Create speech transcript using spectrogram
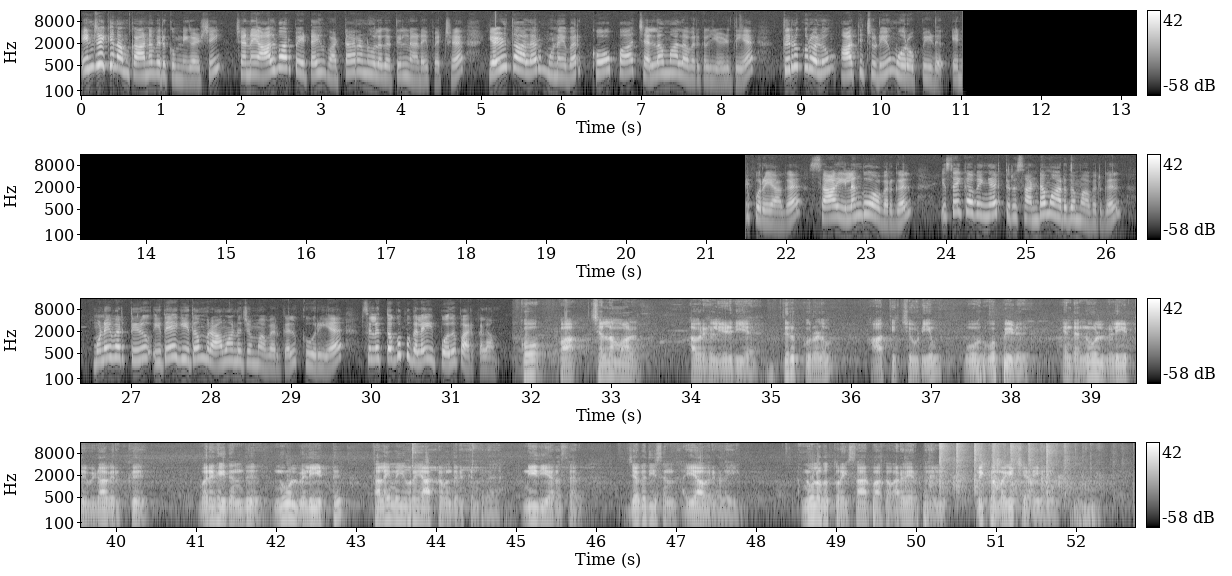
இன்றைக்கு நாம் காணவிருக்கும் நிகழ்ச்சி சென்னை ஆழ்வார்பேட்டை வட்டார நூலகத்தில் நடைபெற்ற எழுத்தாளர் முனைவர் கோபா செல்லம்மாள் அவர்கள் எழுதிய திருக்குறளும் ஆத்திச்சுடியும் ஓர் ஒப்பீடு என் புறையாக சா. இளங்கோ அவர்கள் இசைக்கவிஞர் திரு. சண்டமாரதம் அவர்கள் முனைவர் திரு இதயகீதம் ராமானுஜம் அவர்கள் கூறிய சில தொகுப்புகளை இப்போது பார்க்கலாம். கோ பா செல்லம்மாள் அவர்கள் எழுதிய திருக்குறளும் ஆத்திச்சூடியும் ஓர் ஒப்பீடு என்ற நூல் வெளியீட்டு விழாவிற்கு வருகை தந்து நூல் வெளியிட்டு தலைமையுரை ஆற்ற வந்திருக்கின்ற நீதியரசர் ஜெகதீசன் ஐயா அவர்களை நூலகத்துறை சார்பாக வரவேற்பதில் மிக்க மகிழ்ச்சி அடைகிறேன்.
